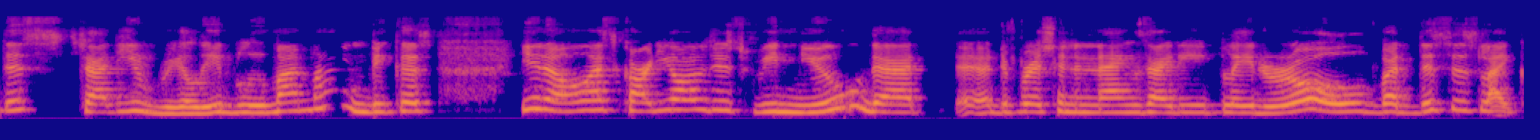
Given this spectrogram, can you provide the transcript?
this study really blew my mind because, you know, as cardiologists, we knew that uh, depression and anxiety played a role, but this is like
